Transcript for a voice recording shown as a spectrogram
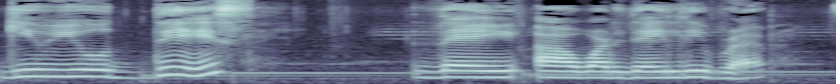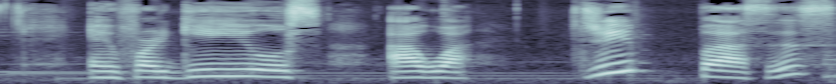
Give you this day our daily bread, and forgive us our trespasses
